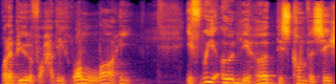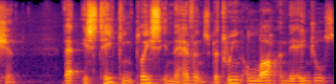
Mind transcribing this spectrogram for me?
What a beautiful hadith. Wallahi. If we only heard this conversation that is taking place in the heavens between Allah and the angels,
